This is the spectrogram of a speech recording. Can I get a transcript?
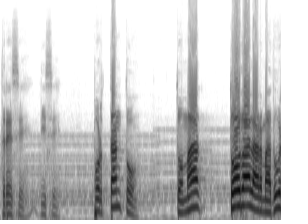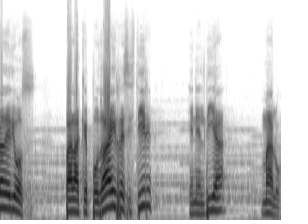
13 dice, por tanto, tomad toda la armadura de Dios para que podáis resistir en el día malo.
